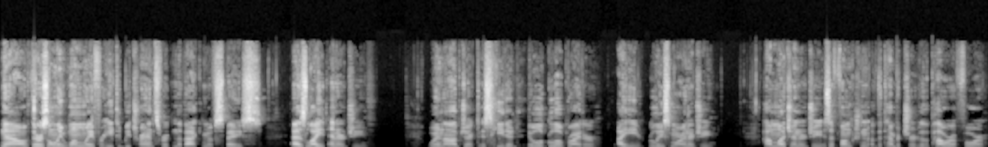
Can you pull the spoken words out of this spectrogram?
Now, there is only one way for heat to be transferred in the vacuum of space, as light energy. When an object is heated, it will glow brighter, i.e., release more energy. How much energy is a function of the temperature to the power of 4.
